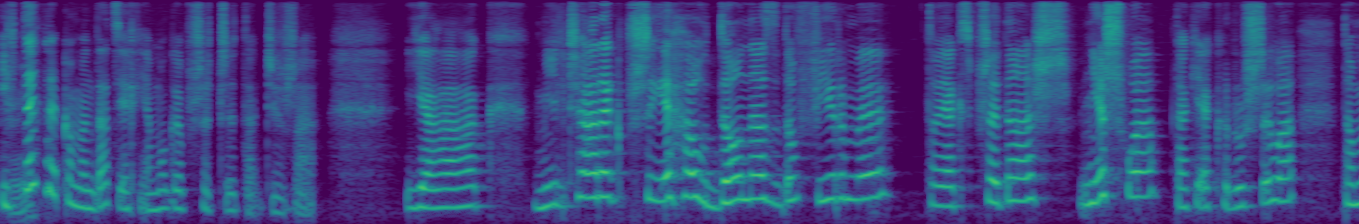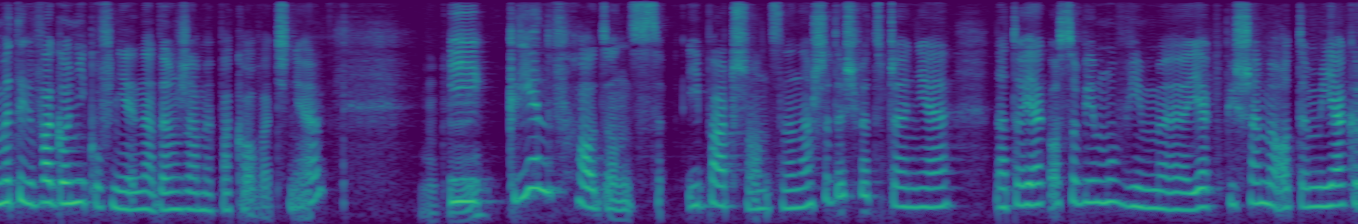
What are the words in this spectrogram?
I w tych rekomendacjach ja mogę przeczytać, że jak Milczarek przyjechał do nas do firmy, to jak sprzedaż nie szła, tak jak ruszyła, to my tych wagoników nie nadążamy pakować, nie? Okej. I klient wchodząc i patrząc na nasze doświadczenie, na to, jak o sobie mówimy, jak piszemy o tym, jak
